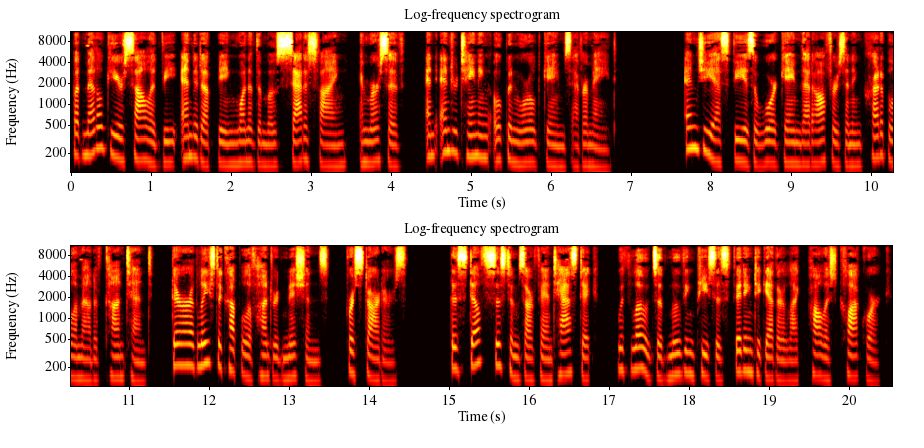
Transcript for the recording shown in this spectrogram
but Metal Gear Solid V ended up being one of the most satisfying, immersive, and entertaining open world games ever made. MGS V is a war game that offers an incredible amount of content, There are at least a couple of hundred missions, for starters. The stealth systems are fantastic, with loads of moving pieces fitting together like polished clockwork.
